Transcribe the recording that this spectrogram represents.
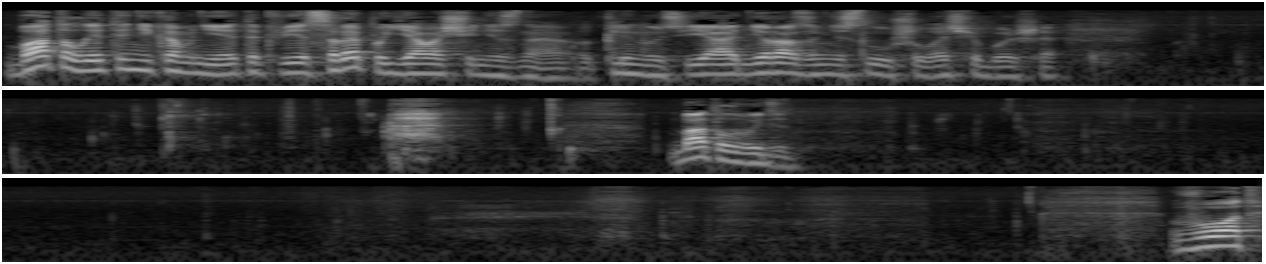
Батл это не ко мне, это к VS рэпу я вообще не знаю, клянусь, я ни разу не слушал вообще больше. Батл выйдет. Вот.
